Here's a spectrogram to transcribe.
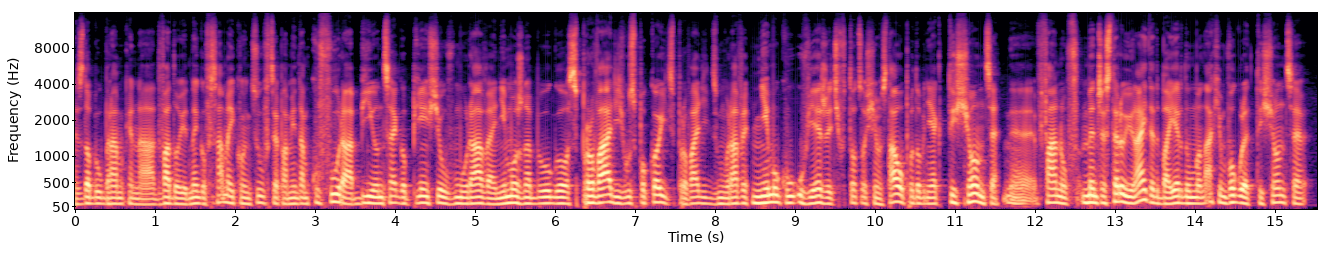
zdobył bramkę na 2 do 1 w samej końcówce. Pamiętam Kufura bijącego pięścią w murawę. Nie można było go sprowadzić, uspokoić, sprowadzić z murawy. Nie mógł uwierzyć w to, co się stało. Podobnie jak tysiące fanów Manchesteru United, Bayernu Monachium, w ogóle tysiące E,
